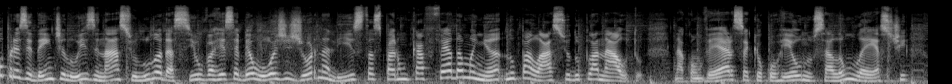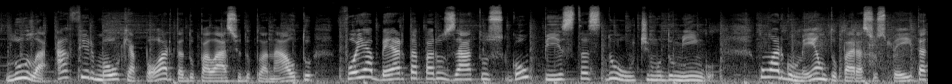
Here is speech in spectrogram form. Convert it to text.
O presidente Luiz Inácio Lula da Silva recebeu hoje jornalistas para um café da manhã no Palácio do Planalto. Na conversa que ocorreu no Salão Leste, Lula afirmou que a porta do Palácio do Planalto foi aberta para os atos golpistas do último domingo. Com argumento para a suspeita,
